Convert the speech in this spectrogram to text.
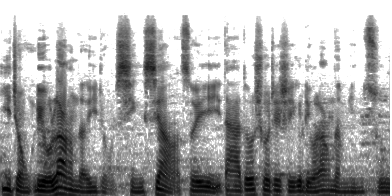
一种流浪的一种形象，所以大家都说这是一个流浪的民族。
